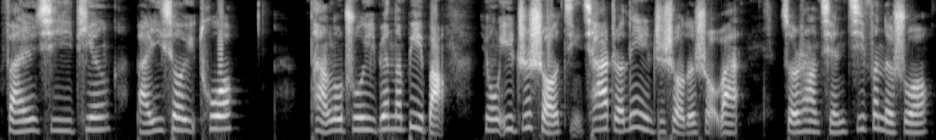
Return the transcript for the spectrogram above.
樊於期一听，把衣袖一脱，袒露出一边的臂膀，用一只手紧掐着另一只手的手腕，走上前，激愤地说：“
